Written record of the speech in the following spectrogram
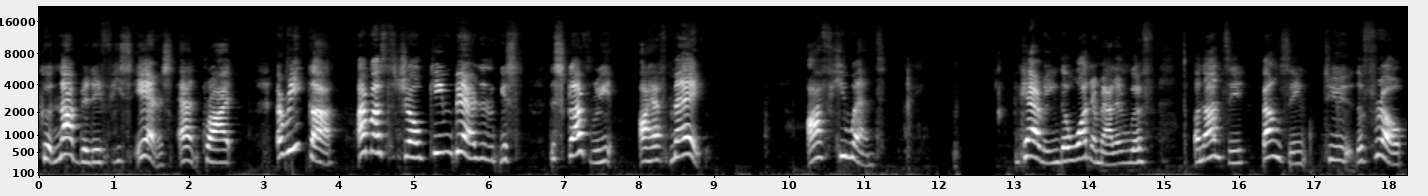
could not believe his ears and cried, Eureka! I must show King Bear the discovery I have made. Off he went, carrying the watermelon with Anansi bouncing to the floor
